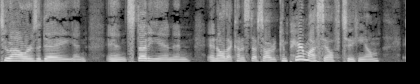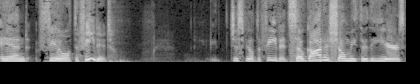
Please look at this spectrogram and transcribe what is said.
two hours a day and, and studying and, and all that kind of stuff. So I would compare myself to him and feel defeated. Just feel defeated. So God has shown me through the years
